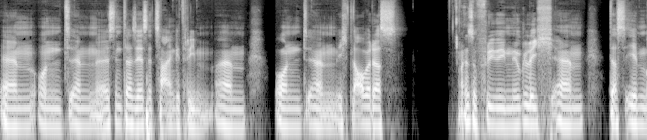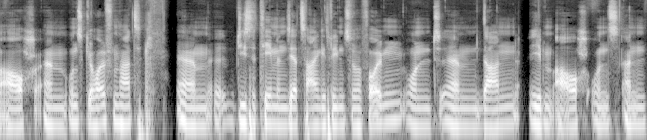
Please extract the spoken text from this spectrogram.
ähm, und ähm, sind da sehr, sehr zahlengetrieben. Ähm, und ähm, ich glaube, dass so früh wie möglich, ähm, das eben auch ähm, uns geholfen hat, ähm, diese Themen sehr zahlengetrieben zu verfolgen und ähm, dann eben auch uns an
